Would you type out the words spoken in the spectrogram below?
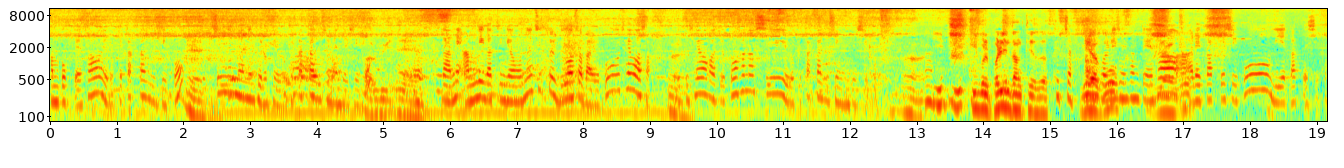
반복돼서 이렇게 닦아주시고 예. 씻으면은 그렇게 이렇게 닦아주시면 되시고 예. 네. 그다음에 앞니 같은 경우는 칫솔 누워서 말고 세워서 네. 이렇게 세워가지고 하나씩 이렇게 닦아주시면 되시고 어, 이, 이, 입을 벌린 상태에서 그쵸 위하고, 이 벌리신 상태에서 위하고. 아래 닦으시고 위에 닦으시고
